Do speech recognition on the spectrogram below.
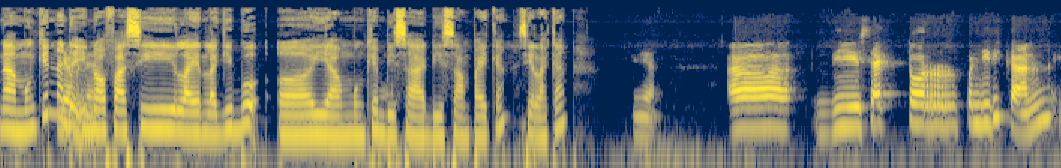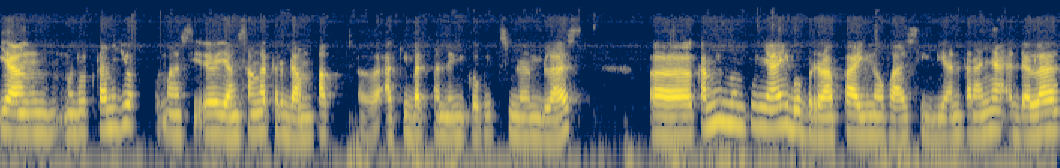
nah mungkin ya, ada benar. inovasi lain lagi Bu uh, yang mungkin bisa disampaikan, silakan. Iya. Uh, di sektor pendidikan yang menurut kami juga masih uh, yang sangat terdampak uh, akibat pandemi COVID-19, uh, kami mempunyai beberapa inovasi. Di antaranya adalah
